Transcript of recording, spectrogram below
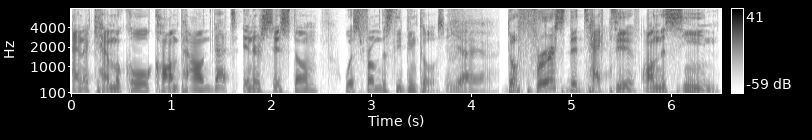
and a chemical compound that's in her system was from the sleeping pills. Yeah, yeah. The first detective on the scene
